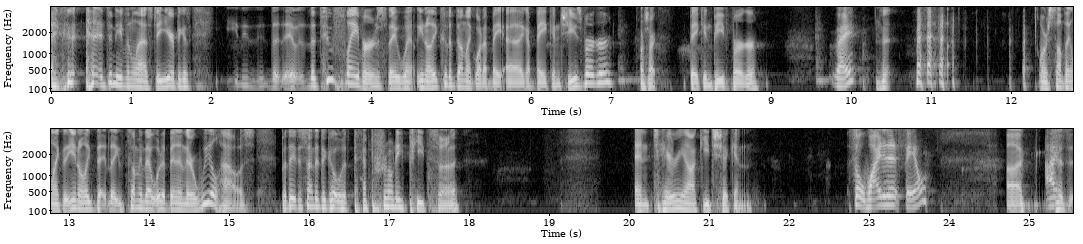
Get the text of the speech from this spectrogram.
It didn't even last a year because the, the, the two flavors they went you know they could have done like what a ba- uh, like a bacon cheeseburger or sorry bacon beef burger Right. or something like that you know like like something that would have been in their wheelhouse but they decided to go with pepperoni pizza and teriyaki chicken So why did it fail? Because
